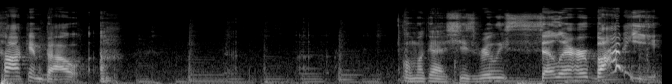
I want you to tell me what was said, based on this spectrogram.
Talking about? Oh my god, she's really selling her body!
